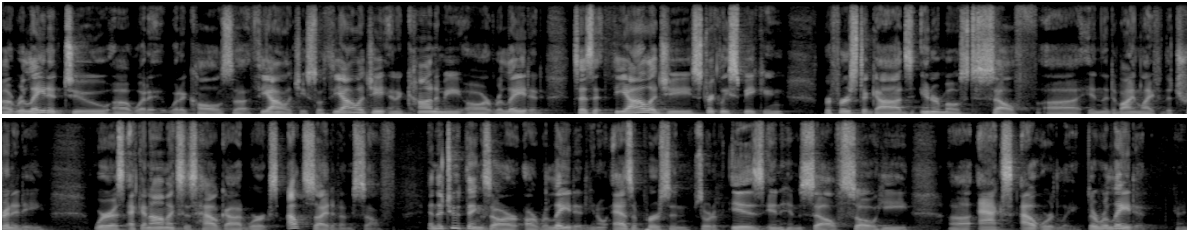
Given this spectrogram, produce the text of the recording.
uh, related to uh, what it what it calls uh, theology. So theology and economy are related. It says that theology, strictly speaking, refers to God's innermost self uh, in the divine life of the Trinity, whereas economics is how God works outside of Himself. And the two things are are related. You know, as a person sort of is in himself, so he uh, acts outwardly. They're related. Okay,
